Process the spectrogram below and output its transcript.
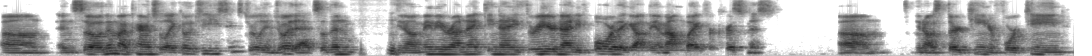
Um, and so then my parents were like, oh, gee, he seems to really enjoy that. So then you know, maybe around 1993 or 94, they got me a mountain bike for Christmas. Um, you know, I was 13 or 14,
